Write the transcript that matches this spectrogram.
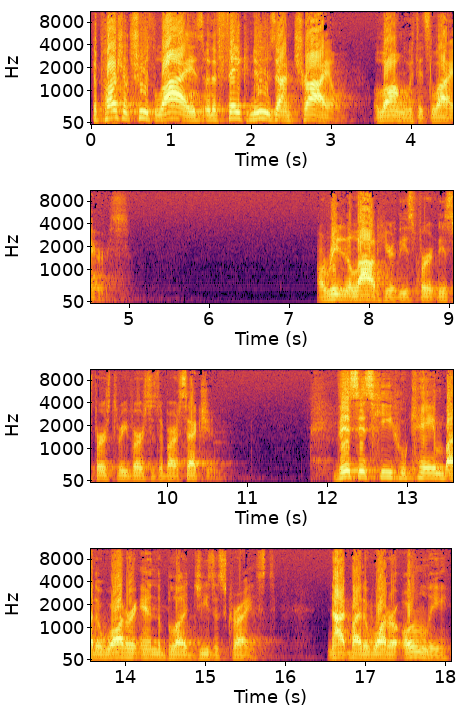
the partial truth lies or the fake news on trial along with its liars. I'll read it aloud here, these first, these first three verses of our section. This is he who came by the water and the blood, Jesus Christ not by the water only,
